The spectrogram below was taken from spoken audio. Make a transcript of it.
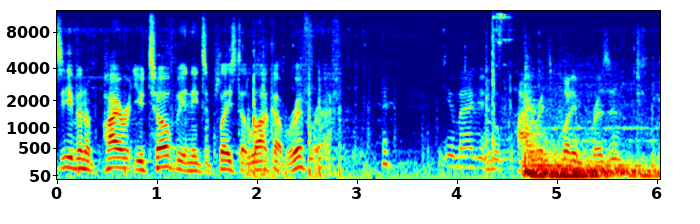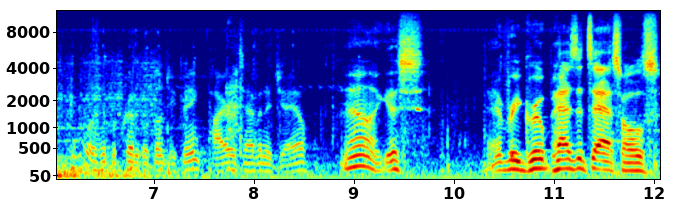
Guess even a pirate utopia needs a place to lock up riffraff. Can you imagine who pirates put in prison? A little hypocritical, don't you think? Pirates having a jail? Well, I guess every group has its assholes.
